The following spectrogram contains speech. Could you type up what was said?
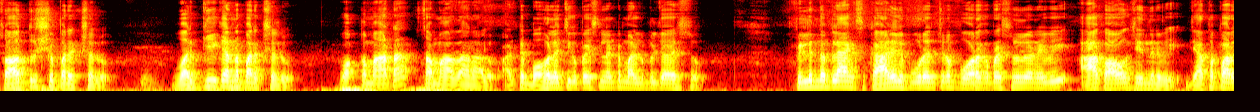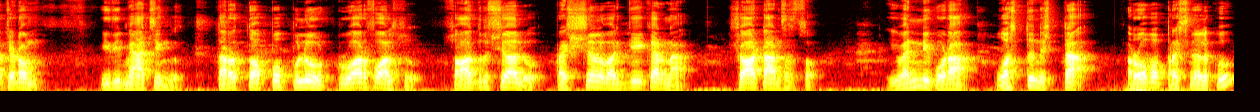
సాదృశ్య పరీక్షలు వర్గీకరణ పరీక్షలు ఒక్క మాట సమాధానాలు. అంటే బహుళైచ్ఛిక ప్రశ్నలు అంటే multiple choice fill in the blanks ఖాళీలు పూరించడం పూరక ప్రశ్నలు అనేవి ఆ కోవకు చెందినవి. జతపరచడం ఇది మ్యాచింగ్ తర్వాత తప్పొప్పులు ట్రూ ఆర్ ఫాల్స్ సాదృశ్యాలు ప్రశ్నల వర్గీకరణ షార్ట్ ఆన్సర్స్ ఇవన్నీ కూడా వస్తునిష్ట రూప ప్రశ్నలకు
